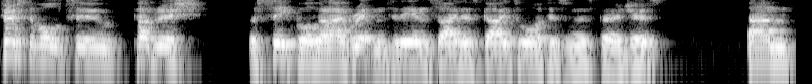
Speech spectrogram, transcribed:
first of all to publish the sequel that I've written to the Insider's Guide to Autism and Asperger's. Um,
